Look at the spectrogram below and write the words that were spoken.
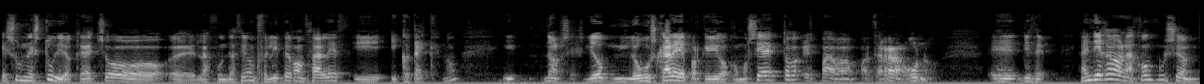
es un estudio que ha hecho eh, la Fundación Felipe González y, Cotec, ¿no? Y no lo sé, yo lo buscaré porque digo, como sea esto, es para, para cerrar alguno. Eh, dice, han llegado a la conclusión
